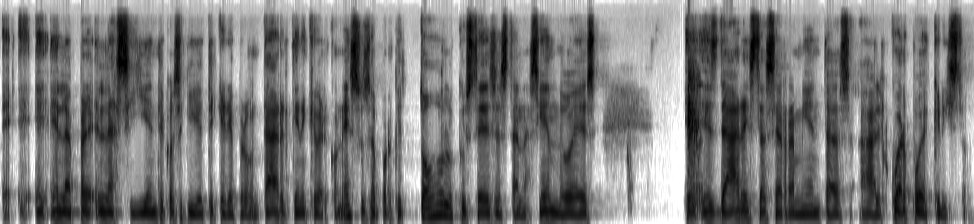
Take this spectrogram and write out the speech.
e, e, en, la, siguiente cosa que yo te quería preguntar tiene que ver con eso, o sea, porque todo lo que ustedes están haciendo es, e, es, dar estas herramientas al cuerpo de Cristo,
